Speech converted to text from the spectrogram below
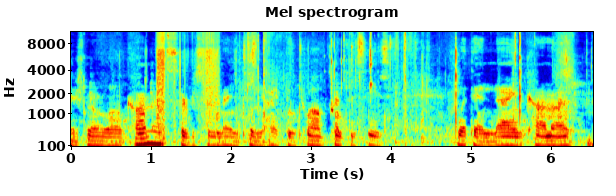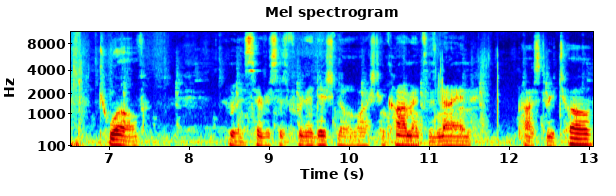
There's no long comments. Services 19 hyphen 12 parentheses within 9 comma 12. And the services for the additional Washington comments is 9 apostrophe 12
